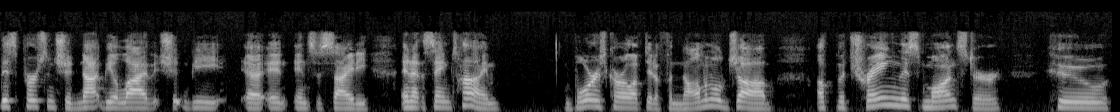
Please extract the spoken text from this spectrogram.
This person should not be alive. It shouldn't be uh, in in society. And at the same time, Boris Karloff did a phenomenal job of portraying this monster who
